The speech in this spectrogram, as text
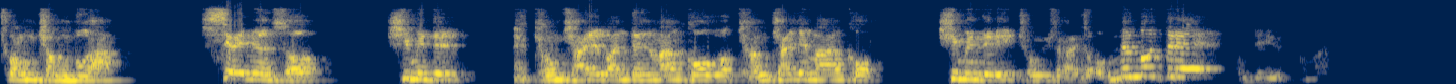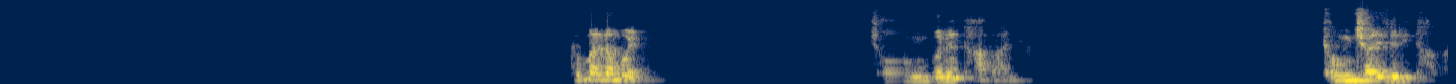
중정부가 세면서 시민들 경찰관들 많고 경찰이 많고 시민들이 정규사할 수 없는 것들에 범죄율이 더 많아. 그 말은 뭐예요? 정부는 다반이야. 경찰들이 다반.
